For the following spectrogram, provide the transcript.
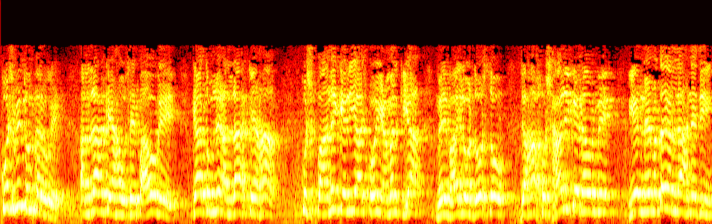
کچھ بھی تم کرو گے، اللہ کے ہاں اسے پاؤ گے۔ کیا تم نے اللہ کے ہاں کچھ پانے کے لیے آج کوئی عمل کیا؟ میرے بھائیوں اور دوستوں جہاں خوشحالی کے دور میں یہ نعمتیں اللہ نے دی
